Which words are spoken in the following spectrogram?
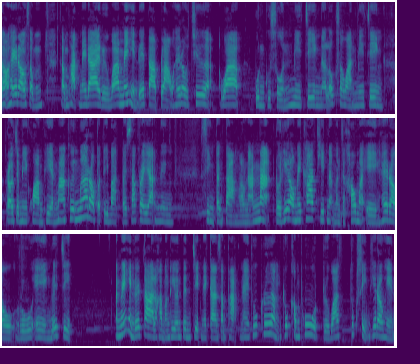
ต่อให้เราสัมสัมผัสไม่ได้หรือว่าไม่เห็นด้วยตาเปล่าให้เราเชื่อว่าบุญกุศลมีจริงนรกสวรรค์มีจริง เราจะมีความเพียรมากขึ้นเมื่อเราปฏิบัติไปสักระยะหนึ่งสิ่งต่างๆ เหล่านั้นน่ะ โดยที่เราไม่คาดคิดน่ะมันจะเข้ามาเองให้เรารู้เองด้วยจิต มันไม่เห็นด้วยตาหรอกค่ะบางทีมันเป็นจิตในการสัมผัสในทุกเรื่องทุกคำพูดหรือว่าทุกสิ่งที่เราเห็น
